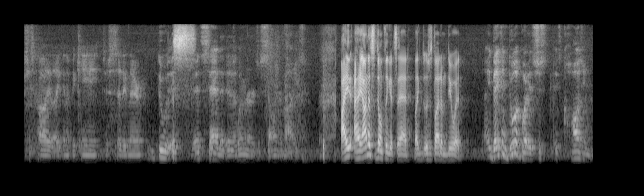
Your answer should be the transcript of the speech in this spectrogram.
she's probably like in a bikini, just sitting there. Dude, it's, it's sad that these women are just selling their bodies. I, I honestly don't think it's sad. Like, just let them do it. They can do it, but it's just it's causing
